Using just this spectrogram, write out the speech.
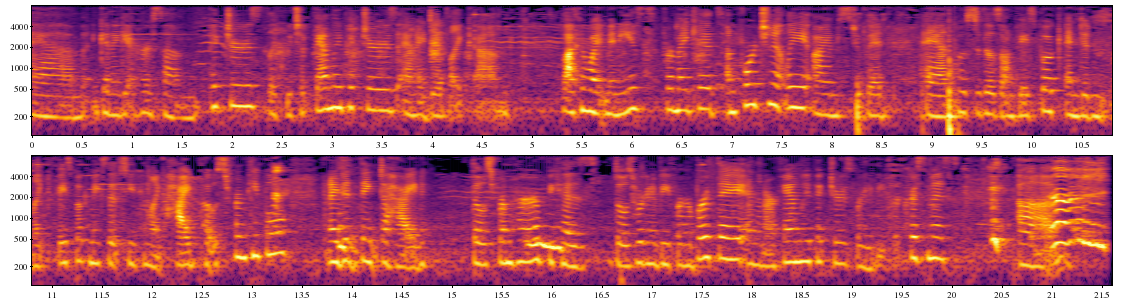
am gonna get her some pictures. Like we took family pictures and I did like um, black and white minis for my kids. Unfortunately, I'm stupid and posted those on Facebook and didn't like Facebook makes it so you can like hide posts from people. And I didn't think to hide those from her because those were gonna be for her birthday and then our family pictures were gonna be for Christmas. Um,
